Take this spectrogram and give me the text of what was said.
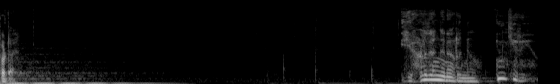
പോട്ടെ. ഇയാളിതെങ്ങനെ അറിഞ്ഞു? എനിക്കറിയാം.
